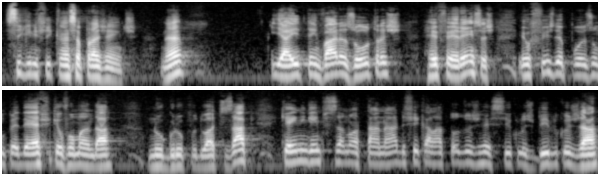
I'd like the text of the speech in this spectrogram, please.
significância para a gente. Né? E aí tem várias outras referências. Eu fiz depois um PDF que eu vou mandar no grupo do WhatsApp, que aí ninguém precisa anotar nada e fica lá todos os versículos bíblicos já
